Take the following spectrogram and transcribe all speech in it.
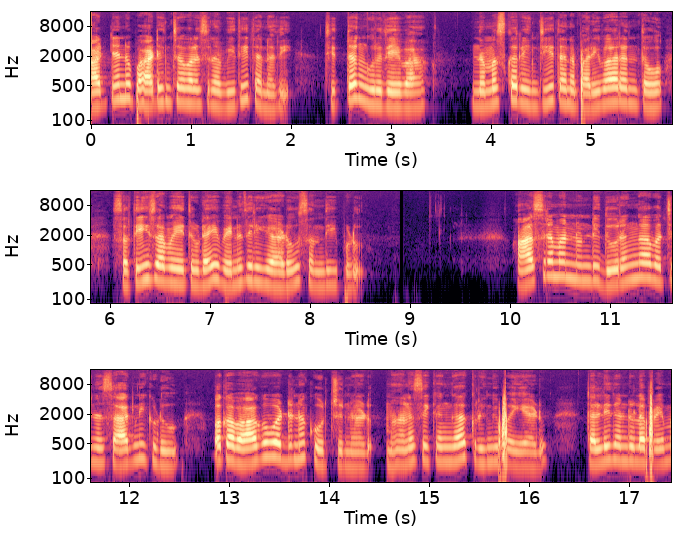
ఆజ్ఞను పాటించవలసిన విధి తనది. చిత్తం గురుదేవా! నమస్కరించి తన పరివారంతో సతీసమేతుడై వెనుతిరిగాడు సందీపుడు. ఆశ్రమం నుండి దూరంగా వచ్చిన సాగ్నికుడు ఒక వాగు ఒడ్డున కూర్చున్నాడు. మానసికంగా కృంగిపోయాడు. తల్లిదండ్రుల ప్రేమ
